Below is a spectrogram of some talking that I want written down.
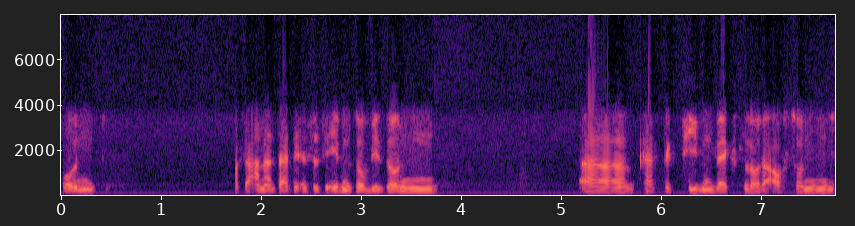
Und auf der anderen Seite ist es eben so wie so ein äh, Perspektivenwechsel oder auch so ein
